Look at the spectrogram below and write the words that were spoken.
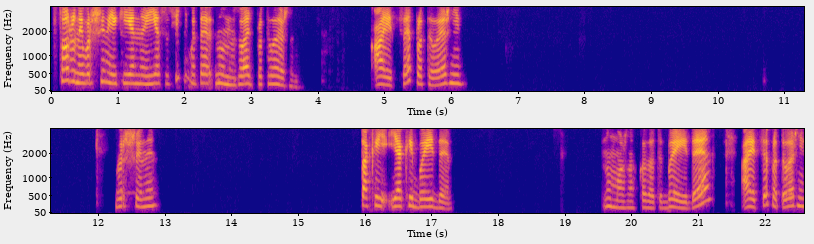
Сторони вершини, які не є сусідніми, те, ну, називають протилежними. А і С протилежні вершини. Так як і Б і Д. Ну, можна сказати, Б і Д, а і С протилежні,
